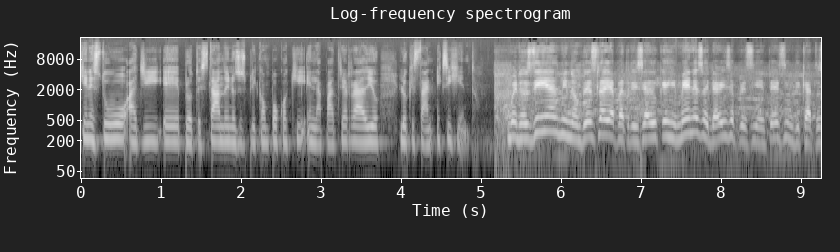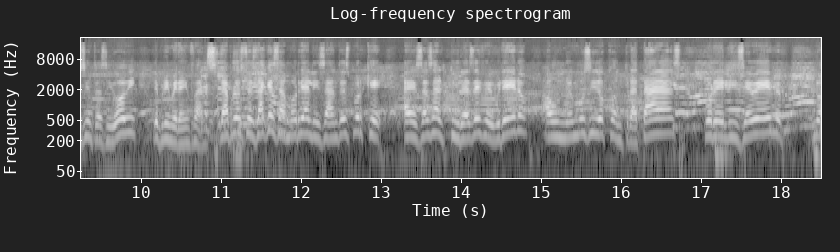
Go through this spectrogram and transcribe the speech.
quien estuvo allí eh, protestando y nos explica un poco aquí en La Patria Radio lo que están exigiendo. Buenos días, mi nombre es Claudia Patricia Duque Jiménez, soy la vicepresidenta del sindicato Sintrasibobi de Primera Infancia. La protesta que estamos realizando es porque a estas alturas de febrero aún no hemos sido contratadas por el ICBF, no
